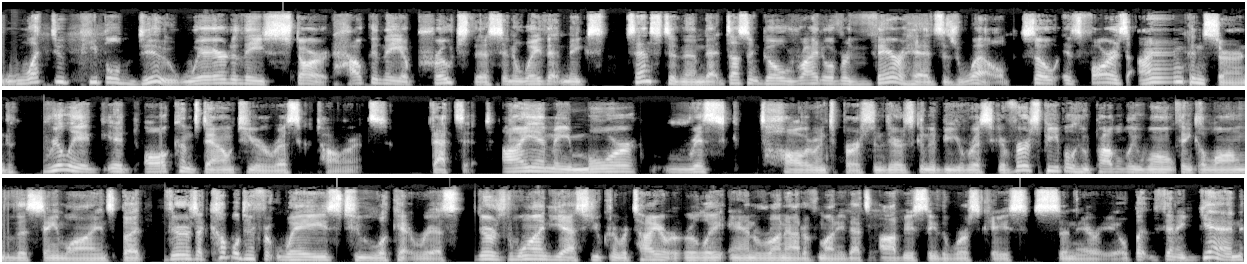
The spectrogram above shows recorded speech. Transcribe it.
what do people do? Where do they start? How can they approach this in a way that makes sense to them that doesn't go right over their heads as well? So, as far as I'm concerned, really it, it all comes down to your risk tolerance. That's it. I am a more risk tolerant person. There's going to be risk averse people who probably won't think along the same lines, but there's a couple different ways to look at risk. There's one, yes, you can retire early and run out of money. That's obviously the worst case scenario. But then again,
